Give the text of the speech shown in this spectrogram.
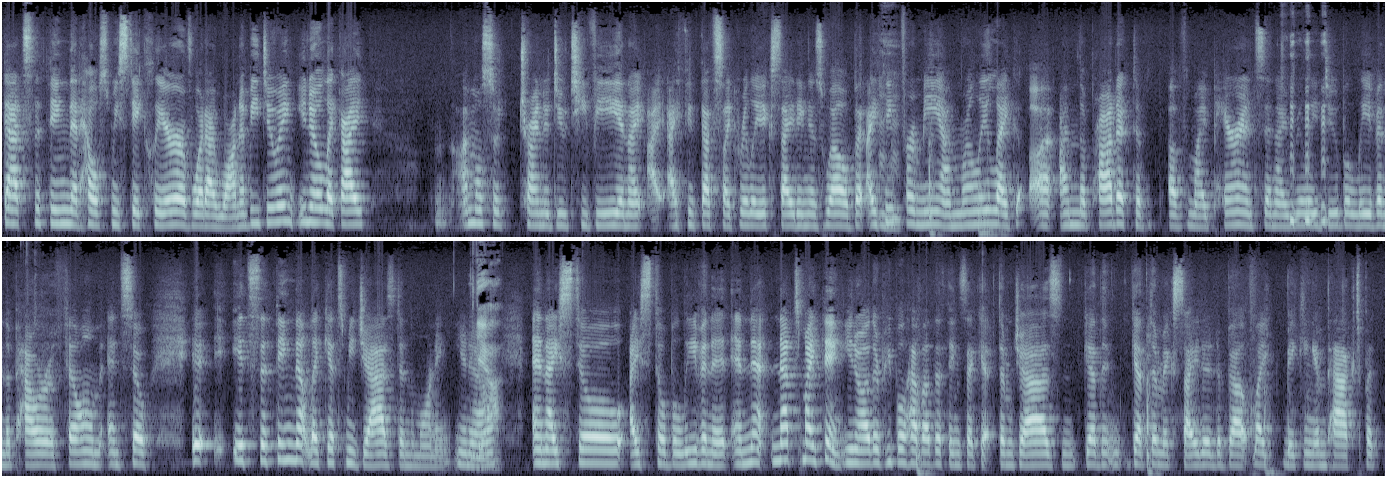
that's the thing that helps me stay clear of what i want to be doing. You know like i i'm also trying to do tv and i i, I think that's like really exciting as well but i think for me i'm really like uh, i'm the product of of my parents and i really do believe in the power of film and so it, it's the thing that like gets me jazzed in the morning you know Yeah. and I still I still believe in it, and that and that's my thing. You know, other people have other things that get them jazzed and get them get them excited about like making impact, but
